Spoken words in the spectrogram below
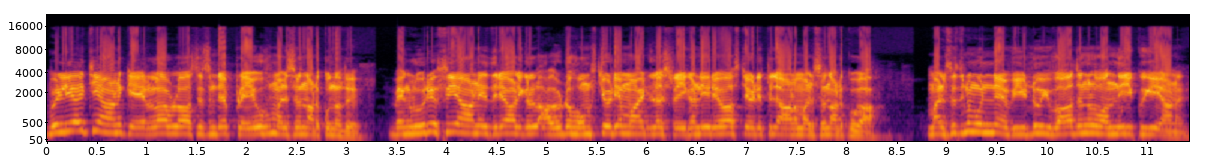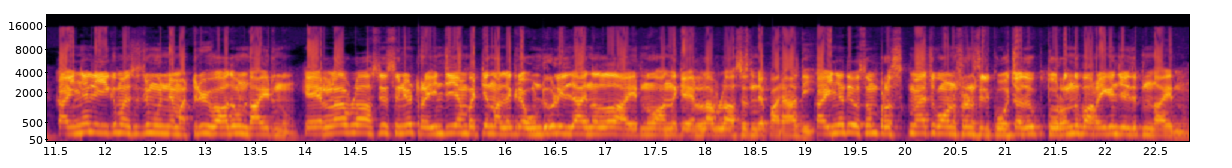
വെള്ളിയാഴ്ചയാണ് കേരള ബ്ലാസ്റ്റേഴ്സിന്റെ പ്ലേ ഓഫ് മത്സരം നടക്കുന്നത്. ബംഗളൂരു എഫ് സി ആണ് എതിരാളികൾ അവരുടെ ഹോം സ്റ്റേഡിയമായിട്ടുള്ള ശ്രീകണ്ഠീരവ സ്റ്റേഡിയത്തിലാണ് മത്സരം നടക്കുക. മത്സരത്തിന് മുന്നേ വീണ്ടും വിവാദങ്ങൾ വന്നിരിക്കുകയാണ്. കഴിഞ്ഞ ലീഗ് മത്സരത്തിന് മുന്നേ മറ്റൊരു വിവാദം ഉണ്ടായിരുന്നു. കേരള ബ്ലാസ്റ്റേഴ്സിന് ട്രെയിൻ ചെയ്യാൻ പറ്റിയ നല്ല ഗ്രൗണ്ടുകളില്ല എന്നുള്ളതായിരുന്നു അന്ന് കേരള ബ്ലാസ്റ്റേഴ്സിന്റെ പരാതി. കഴിഞ്ഞ ദിവസം പ്രസ് മാച്ച് കോൺഫറൻസിൽ കോച്ച് അത് തുറന്നു പറയുകയും ചെയ്തിട്ടുണ്ടായിരുന്നു.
